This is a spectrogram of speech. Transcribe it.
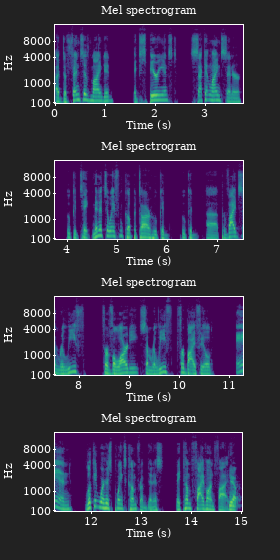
a defensive minded, experienced second line center who could take minutes away from Kopitar, who could who could uh, provide some relief for Vilardi, some relief for Byfield, and look at where his points come from, Dennis. They come five on five. Yep.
